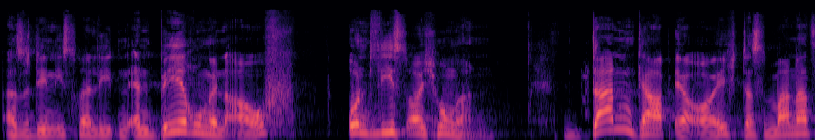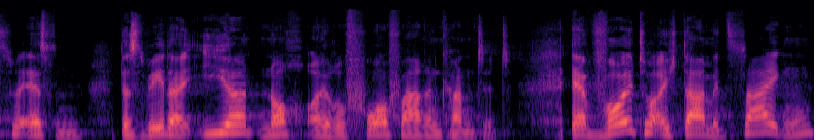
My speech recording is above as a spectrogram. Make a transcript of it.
also den Israeliten, Entbehrungen auf und ließ euch hungern. Dann gab er euch das Manna zu essen, das weder ihr noch eure Vorfahren kanntet. Er wollte euch damit zeigen,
